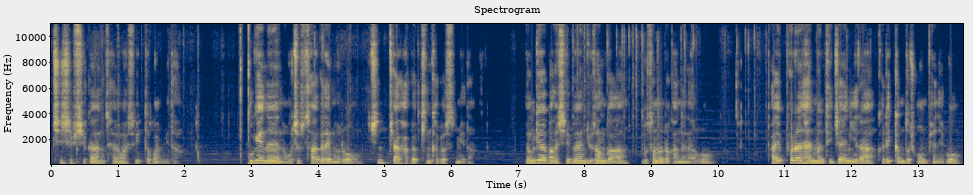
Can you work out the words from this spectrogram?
70시간 사용할 수 있다고 합니다. 무게는 54g으로 진짜 가볍긴 가볍습니다. 연결 방식은 유선과 무선으로 가능하고 바이퍼를 닮은 디자인이라 그립감도 좋은 편이고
